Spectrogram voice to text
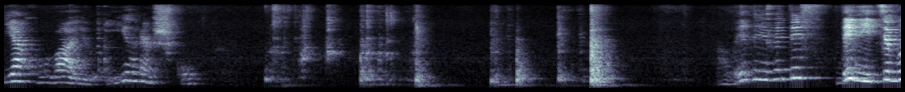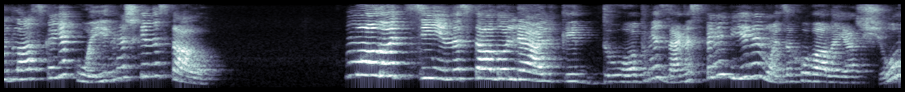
Я ховаю іграшку. А ви дивитесь. Дивіться, будь ласка, якої іграшки не стало. Молодці, не стало ляльки. Добре, зараз перевіримо. Заховала я що?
